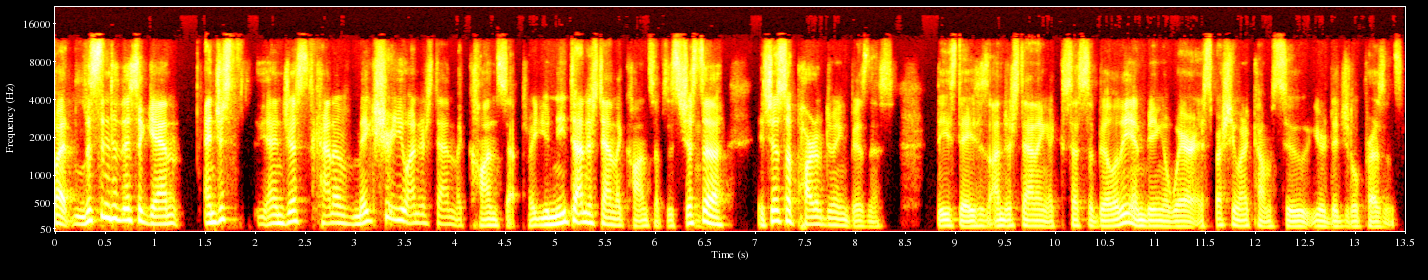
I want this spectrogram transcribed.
But listen to this again and just and just kind of make sure you understand the concept, right? You need to understand the concepts. It's just a it's just a part of doing business these days is understanding accessibility and being aware, especially when it comes to your digital presence.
